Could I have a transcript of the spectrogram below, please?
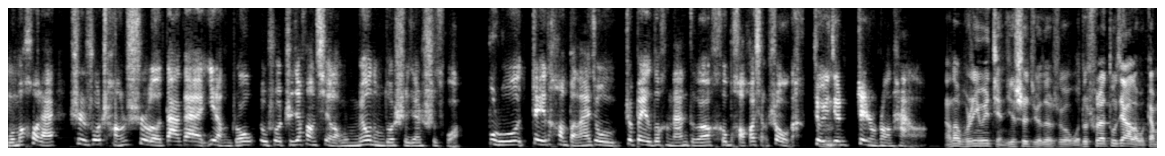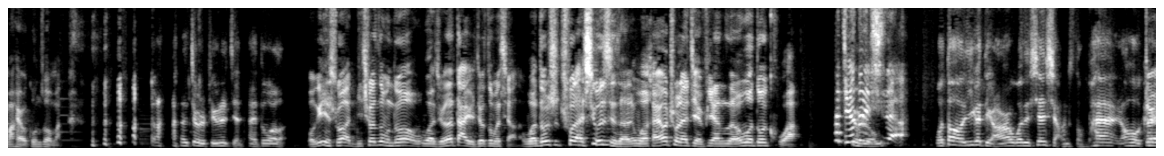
我们后来甚至说尝试了大概一两周，就说直接放弃了，我们没有那么多时间试错。不如这一趟本来就这辈子都很难得，何不好好享受呢？就已经这种状态了。难道不是因为剪辑师觉得说我都出来度假了，我干嘛还要工作吗？就是平时剪太多了。我跟你说，你说这么多，我觉得大宇就这么想的。我都是出来休息的，我还要出来剪片子，我多苦啊！他绝对是。我到了一个点儿，我得先想怎么拍，然后开始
